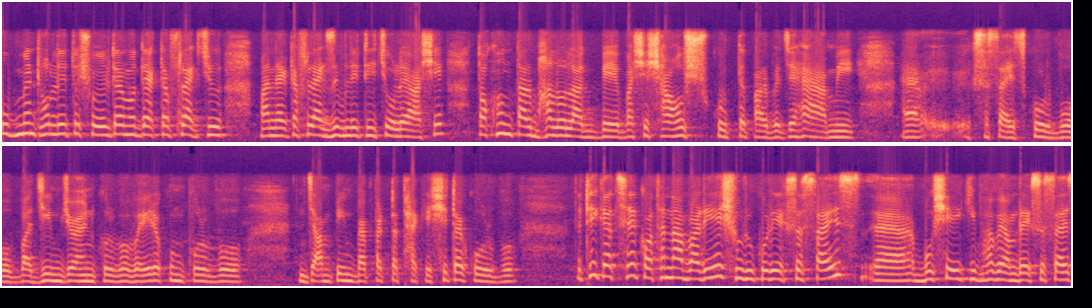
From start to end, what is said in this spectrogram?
মুভমেন্ট হলে তো শরীরটার মধ্যে একটা ফ্ল্যাকচু মানে একটা ফ্লেক্সিবিলিটি চলে আসে। তখন তার ভালো লাগবে বা সে সাহস করতে পারবে যে হ্যাঁ আমি এক্সারসাইজ করব বা জিম জয়েন করব বা এরকম করব জাম্পিং ব্যাপারটা থাকে সেটা করব। তো ঠিক আছে, কথা না বাড়িয়ে শুরু করি এক্সারসাইজ বসে কীভাবে আমরা এক্সারসাইজ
